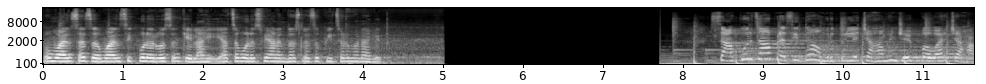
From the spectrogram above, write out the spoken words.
व माणसाचं मानसिक पुनर्वसन केलं आहे याचा मनस्वी आनंद असल्याचं पिचड म्हणालेत. साकूरचा प्रसिद्ध अमृतुल्य चहा म्हणजे पवार चहा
